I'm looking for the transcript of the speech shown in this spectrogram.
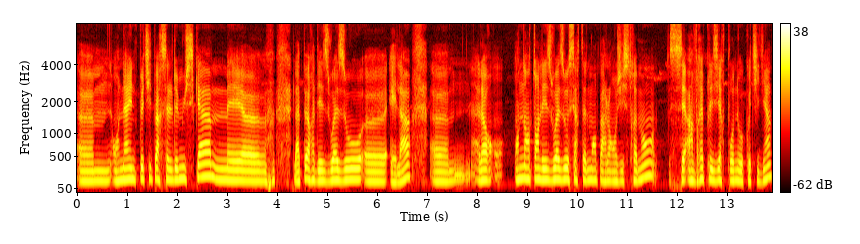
On a une petite parcelle de muscat, mais la peur des oiseaux est là. Euh, alors, on, entend les oiseaux certainement par l'enregistrement. C'est un vrai plaisir pour nous au quotidien.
